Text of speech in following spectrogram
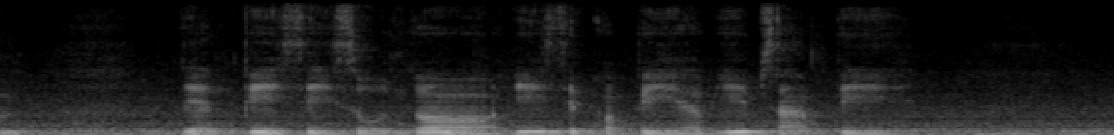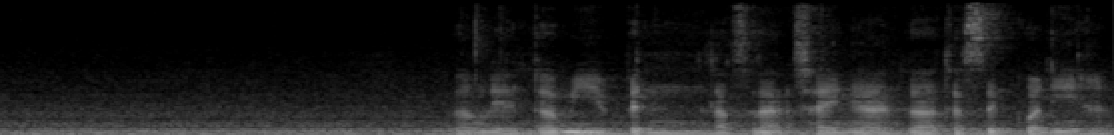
2563 เหรียญปี 40 ก็ 20 กว่าปีครับ 23 ปี บางเหรียญก็มีเป็นลักษณะใช้งานก็จะสึกกว่านี้ฮะ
